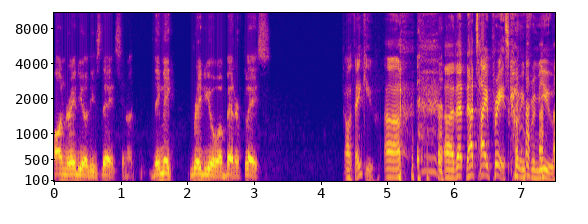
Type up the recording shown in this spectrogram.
on radio these days. You know, they make radio a better place. Oh, thank you. Uh, uh, that that's high praise coming from you.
